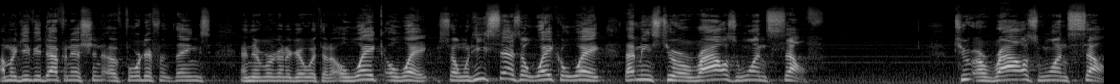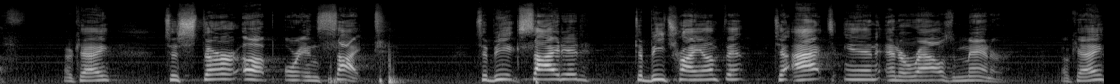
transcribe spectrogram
I'm going to give you a definition of four different things, and then we're going to go with it. Awake, awake. So, when he says awake, awake, that means to arouse oneself. To arouse oneself. Okay? to stir up or incite, to be excited, to be triumphant, to act in an aroused manner. Okay?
